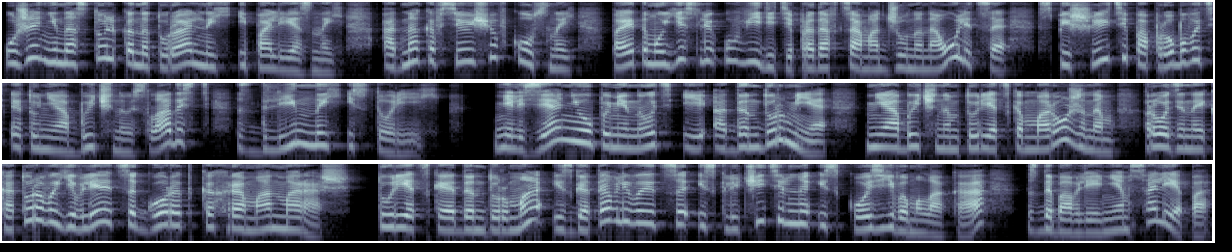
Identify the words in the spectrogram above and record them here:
уже не настолько натуральный и полезный, однако все еще вкусный, поэтому если увидите продавца маджуна на улице, спешите попробовать эту необычную сладость с длинной историей. Нельзя не упомянуть и о дандурме, необычном турецком мороженом, родиной которого является город Кахраман-Мараш. Турецкая дандурма изготавливается исключительно из козьего молока с добавлением солепа,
